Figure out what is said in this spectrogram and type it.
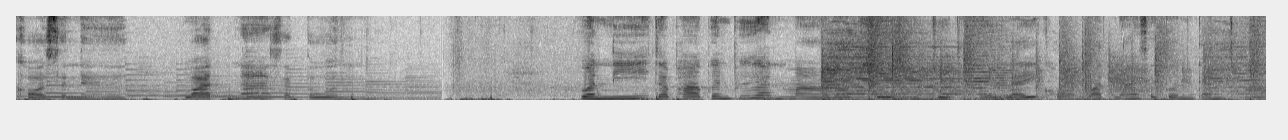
้ขอเสนอ วัดหน้าสตนวันนี้จะพาเพื่อนๆมารับชมจุดไฮไลท์ของวัดหน้าสตนกันค่ะ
